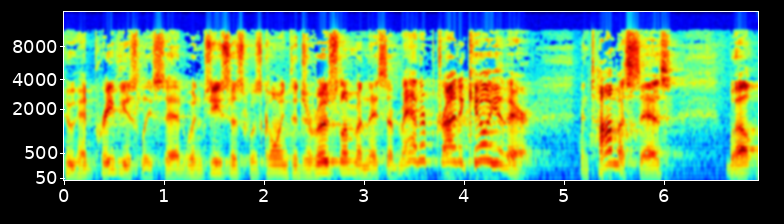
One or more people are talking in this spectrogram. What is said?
who had previously said when Jesus was going to Jerusalem and they said, man, they're trying to kill you there. And Thomas says, well,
